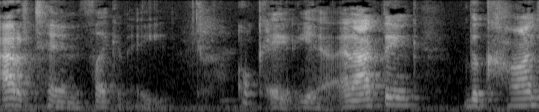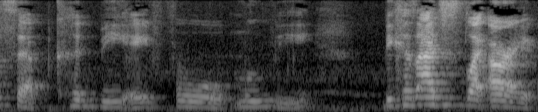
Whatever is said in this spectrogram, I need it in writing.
Out of ten, it's like an eight. Okay. Eight, yeah, and I think the concept could be a full movie because I just like. All right,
